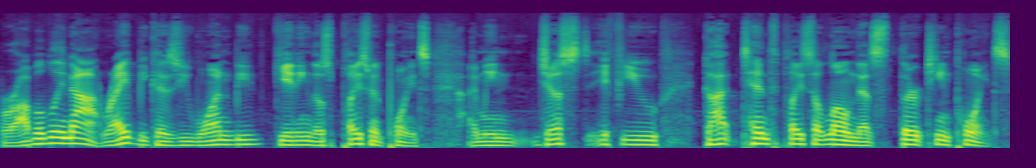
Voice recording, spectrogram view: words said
Probably not, right? Because you want to be getting those placement points. I mean, just if you got 10th place alone, that's 13 points.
